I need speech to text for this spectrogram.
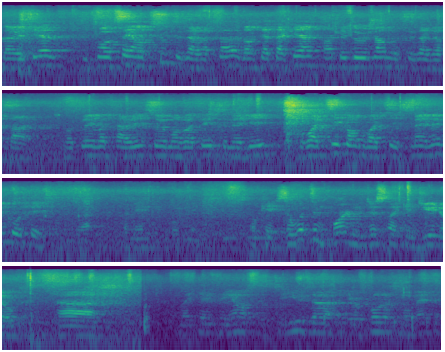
dans lesquels il passait en dessous de ses adversaires, donc attaquait entre les deux jambes de ses adversaires. Donc là, il va travailler sur Moroté, sur Nagui, droitier contre droitier, même, même côté. Yeah, okay. So what's important, just like in judo, uh, like anything else, is to use uh, your opponent's momentum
